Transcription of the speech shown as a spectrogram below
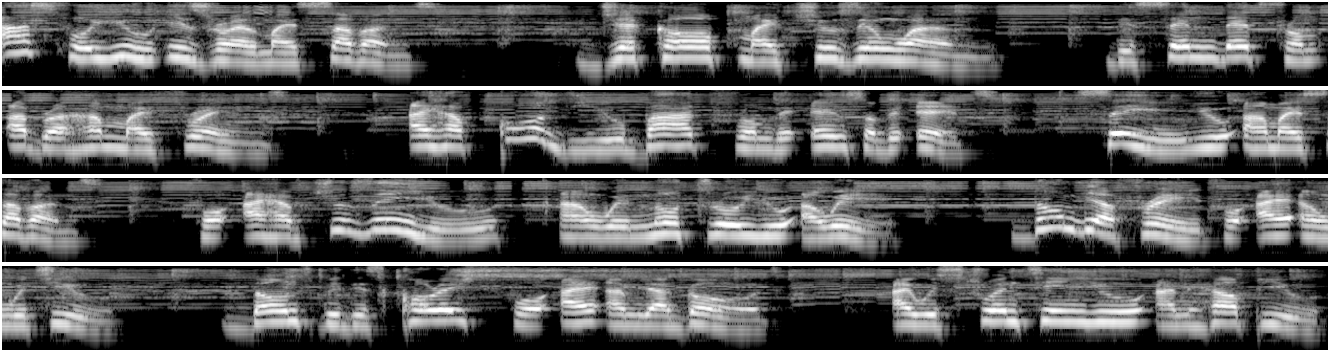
as for you, Israel, my servant, Jacob, my chosen one, descended from Abraham, my friend, I have called you back from the ends of the earth, saying, You are my servant, for I have chosen you and will not throw you away. Don't be afraid, for I am with you. Don't be discouraged, for I am your God. I will strengthen you and help you.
